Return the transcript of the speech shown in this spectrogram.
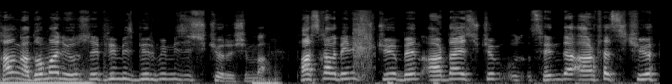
Kanka domalıyoruz hepimiz birbirimizi sikiyoruz şimdi bak. Pascal beni sikiyor ben Arda'yı sikiyorum seni de Arda sikiyor.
